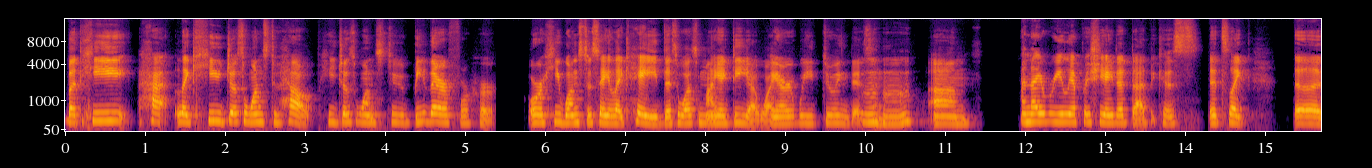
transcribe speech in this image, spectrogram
but he ha like he just wants to help he just wants to be there for her or he wants to say like hey this was my idea why are we doing this Mm-hmm. um and I really appreciated that because it's like uh,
